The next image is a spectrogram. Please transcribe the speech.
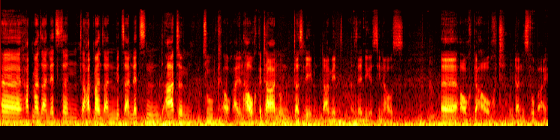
äh, hat man seinen letzten, da hat man seinen, mit seinem letzten Atemzug auch einen Hauch getan und das Leben damit selbiges hinaus äh, auch gehaucht und dann ist vorbei.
